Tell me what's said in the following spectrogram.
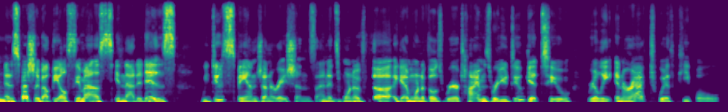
mm-hmm. and especially about the LCMS in that it is we do span generations and mm-hmm. it's one of the again one of those rare times where you do get to really interact with people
